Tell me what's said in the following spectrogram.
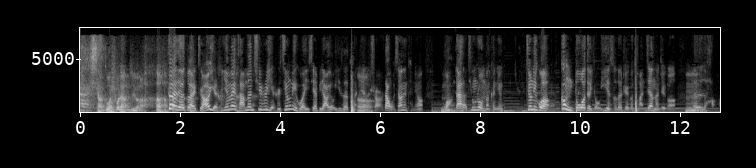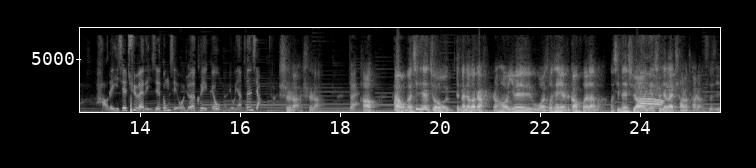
想多说两句了。对对对，主要也是因为咱们其实也是经历过一些比较有意思的团建的事儿，但我相信肯定广大的听众们肯定。经历过更多的有意思的这个团建的这个呃好好的一些趣味的一些东西，我觉得可以给我们留言分享一下。是的，是的。对，好，那我们今天就简单聊到这儿。然后，因为我昨天也是刚回来嘛，我今天需要一点时间来调整调整自己。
